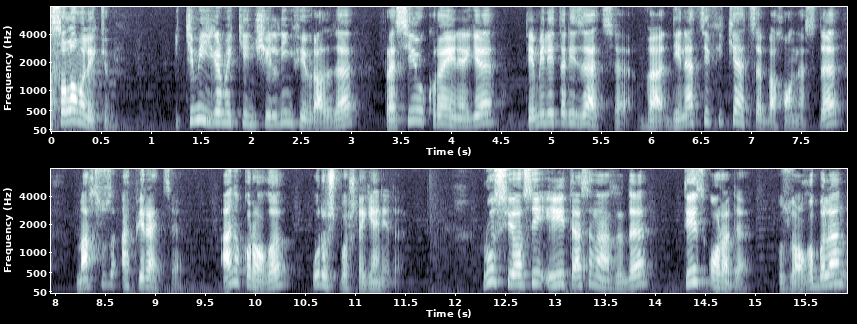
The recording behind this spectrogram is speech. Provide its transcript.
assalomu alaykum 2022 yilning fevralida rossiya ukrainaga demilitarizatsiya va denatsifikatsiya bahonasida maxsus operatsiya aniqrog'i urush boshlagan edi. Rus siyosiy elitasi nazarida tez orada uzog'i bilan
